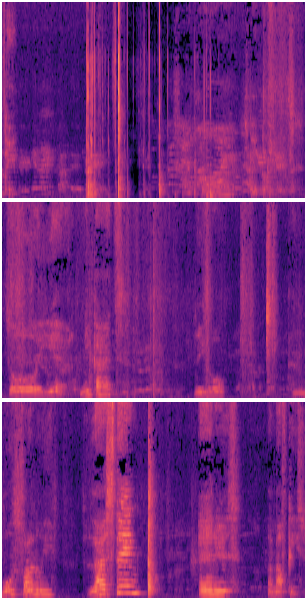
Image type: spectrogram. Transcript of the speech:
Okay, okay. So, yeah. Knee pads. There you go. And most finally, last thing, and is my mouthpiece.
